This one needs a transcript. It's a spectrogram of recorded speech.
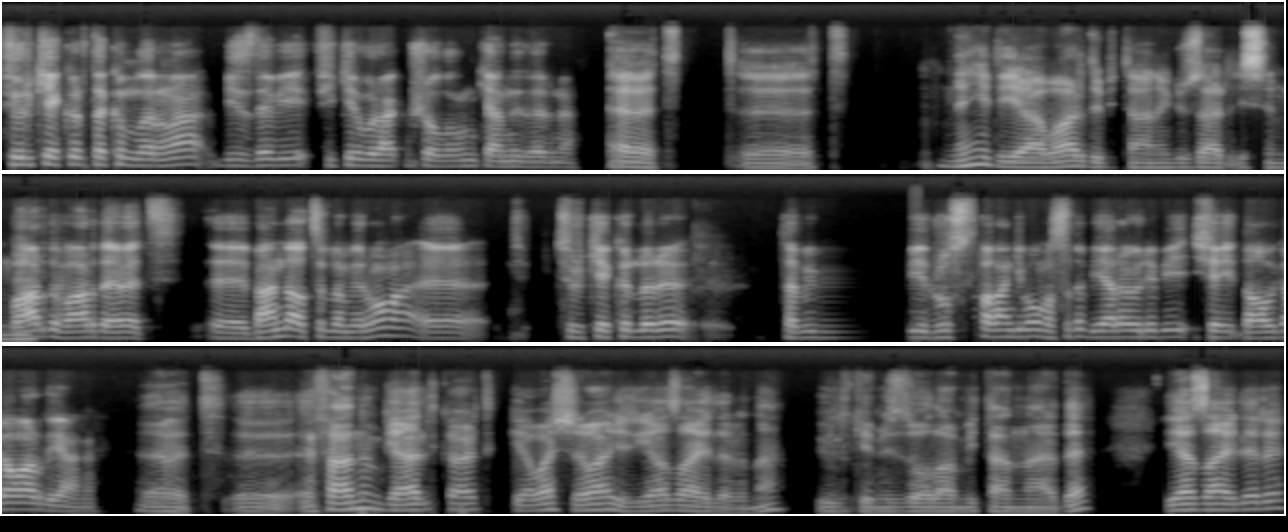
Türk hacker takımlarına biz de bir fikir bırakmış olalım kendilerine. Evet. evet. Neydi ya? Vardı bir tane güzel isimli. Vardı vardı evet. Ee, ben de hatırlamıyorum ama e, t- Türk hackerları e, tabii bir Rus falan gibi olmasa da bir ara öyle bir şey dalga vardı yani. Evet. e, efendim geldik artık yavaş yavaş yaz aylarına. Ülkemizde olan bitenlerde. Yaz ayları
